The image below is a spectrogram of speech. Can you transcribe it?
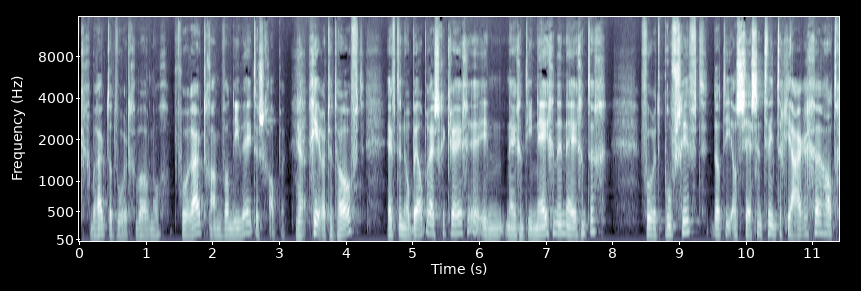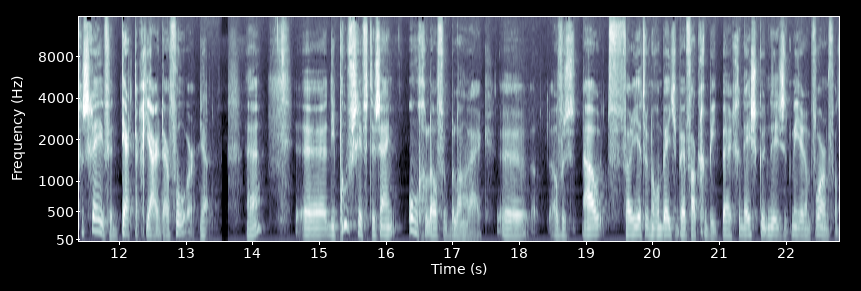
Ik gebruik dat woord gewoon nog. Vooruitgang van die wetenschappen. Ja. Gerard het Hoofd heeft de Nobelprijs gekregen in 1999 voor het proefschrift dat hij als 26-jarige had geschreven, 30 jaar daarvoor. Ja. Hè? Eh, die proefschriften zijn ongelooflijk belangrijk. Eh, overigens, nou, het varieert ook nog een beetje per vakgebied. Bij geneeskunde is het meer een vorm van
